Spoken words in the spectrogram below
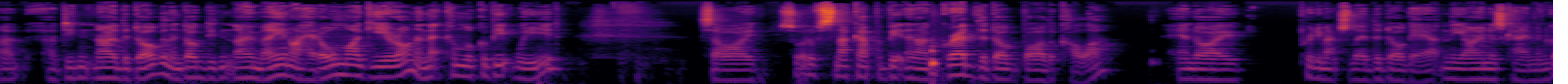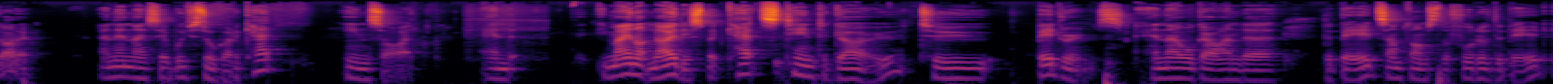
I, I didn't know the dog, and the dog didn't know me, and I had all my gear on, and that can look a bit weird. So I sort of snuck up a bit and I grabbed the dog by the collar and I pretty much led the dog out, and the owners came and got it. And then they said, We've still got a cat inside. And you may not know this, but cats tend to go to bedrooms and they will go under the bed, sometimes the foot of the bed,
